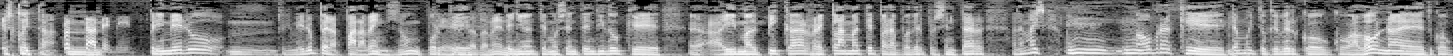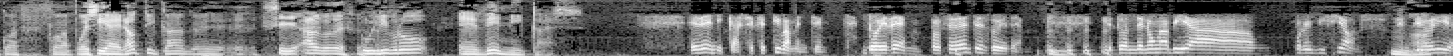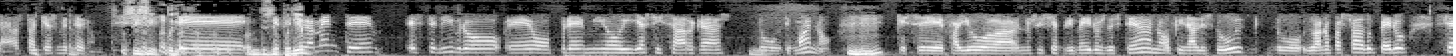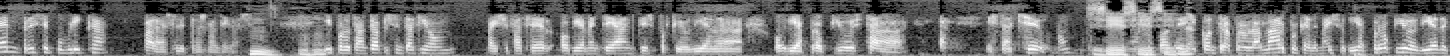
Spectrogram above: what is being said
Escoita, mm, primeiro mm, primeiro para parabéns, non? Porque teño temos entendido que eh, aí Malpica reclámate para poder presentar ademais un, unha obra que ten moito que ver co, coa dona, eh, co, co, coa poesía erótica, eh, eh, Sí, algo de eso. Un libro edénicas. Edénicas, efectivamente, do Edén, procedentes do Edén, mm. donde non había prohibicións en teoría, hasta que as meteron. Sí, sí, eh, se efectivamente, podía... este libro é eh, o premio Illas e Sargas do último ano, uh -huh. que se fallou, a, non sei se a primeiros deste ano, ou finales do, do, do ano pasado, pero sempre se publica para as letras galegas. Uh -huh. E, polo tanto, a presentación vaise facer, obviamente, antes, porque o día, da, o día propio está está cheo, non? Sí, sí, sí. Pode sí, contraprogramar, porque ademais o día propio o día de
